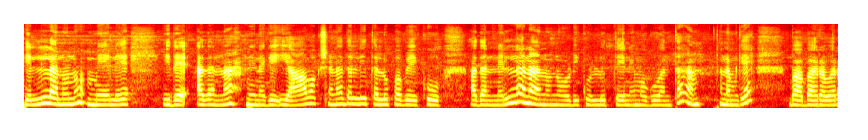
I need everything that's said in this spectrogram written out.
ಎಲ್ಲನೂ ಮೇಲೆ ಇದೆ. ಅದನ್ನು ನಿನಗೆ ಯಾವ ಕ್ಷಣದಲ್ಲಿ ತಲುಪಬೇಕು? ಅದನ್ನೆಲ್ಲ ನಾನು ನೋಡಿಕೊಳ್ಳುತ್ತೇನೆ ಮಗು ಅಂತ ನಮಗೆ ಬಾಬಾರವರ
